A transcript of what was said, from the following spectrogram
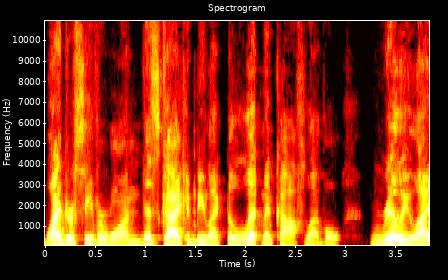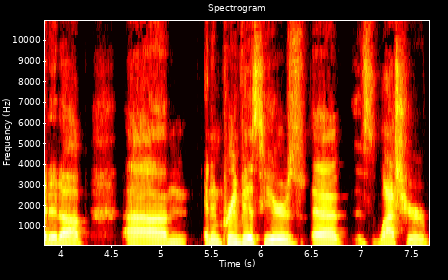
wide receiver one. This guy can be like the Litnikoff level, really light it up. Um, and in previous years, uh, last year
